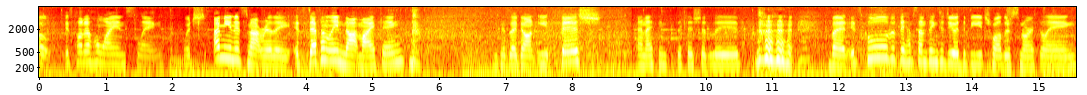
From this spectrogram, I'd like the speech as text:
Oh, it's called a Hawaiian sling, which I mean, it's not really, it's definitely not my thing because I don't eat fish and I think that the fish should live. but it's cool that they have something to do at the beach while they're snorkeling.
